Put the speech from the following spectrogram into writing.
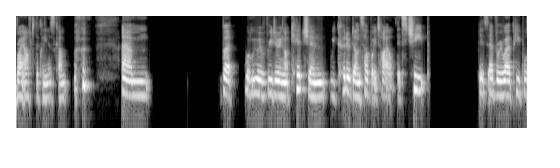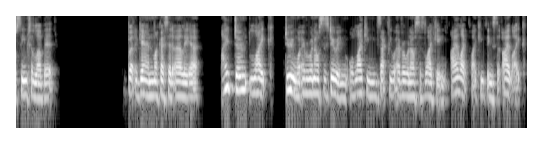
right after the cleaners come. um, but when we were redoing our kitchen, we could have done subway tile. It's cheap, it's everywhere. People seem to love it. But again, like I said earlier, I don't like doing what everyone else is doing or liking exactly what everyone else is liking. I like liking things that I like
